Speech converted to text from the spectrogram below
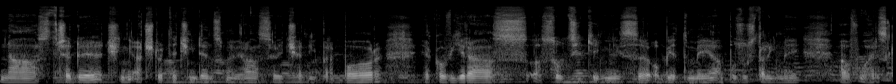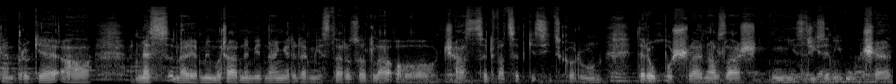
Na středeční a čtvrteční den jsme vyhlásili černý prapor jako výraz soucítění s obětmi a pozůstalými v Uherském Brodě a dnes na mimořádném jednání Rada města rozhodla o částce 20 tisíc korun, kterou pošle na zvláštní zřízený účet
